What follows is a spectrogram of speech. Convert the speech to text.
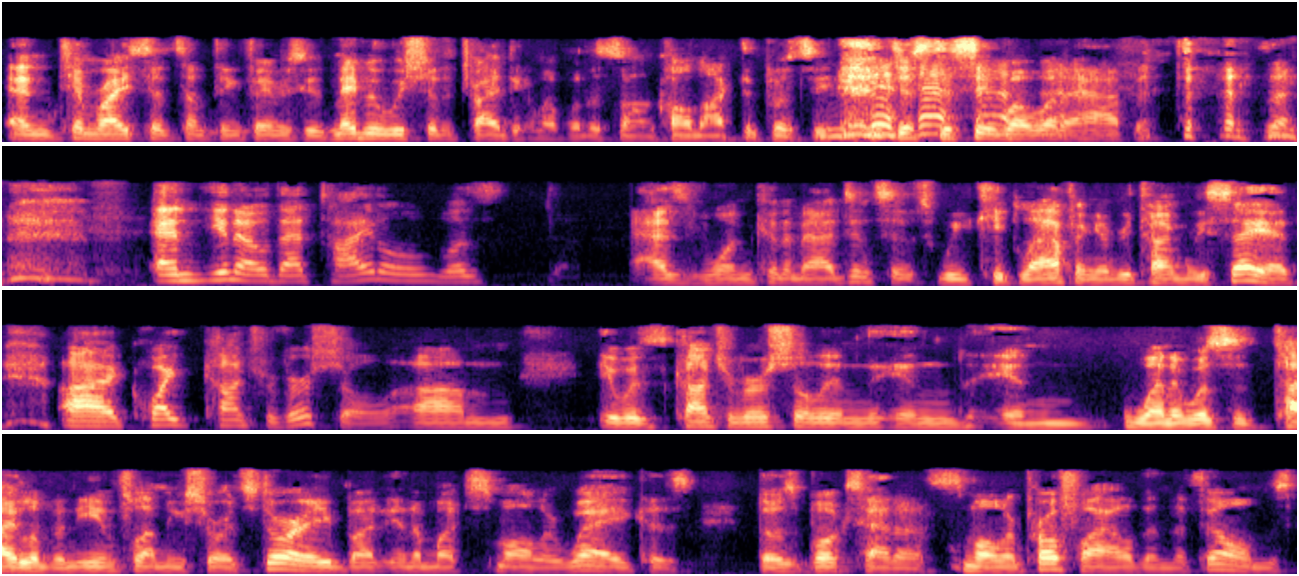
And Tim Rice said something famous. He goes, maybe we should have tried to come up with a song called Octopussy just to see what would have happened. So- and, you know, that title was, as one can imagine, since we keep laughing every time we say it, uh, quite controversial. Um, it was controversial in, in, in when it was the title of an Ian Fleming short story, but in a much smaller way because those books had a smaller profile than the films.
